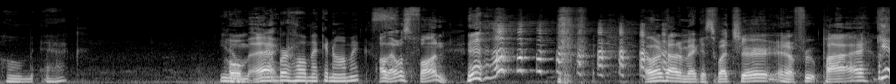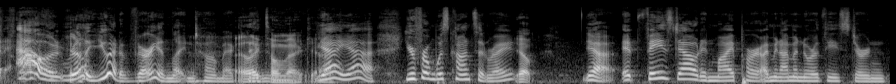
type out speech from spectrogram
home ec? You Home ec? Remember home economics? Oh, that was fun. I learned how to make a sweatshirt and a fruit pie. Get out! Really, you had a very enlightened home ec. I liked home ec, yeah. yeah, yeah. You're from Wisconsin, right? Yep. Yeah, it phased out in my part. I mean, I'm a northeastern,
